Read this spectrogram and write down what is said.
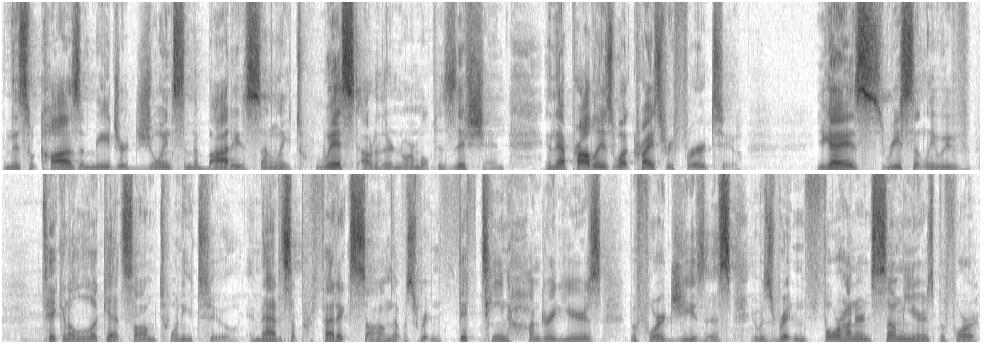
And this would cause the major joints in the body to suddenly twist out of their normal position. And that probably is what Christ referred to. You guys, recently we've taken a look at Psalm 22, and that is a prophetic psalm that was written 1,500 years before Jesus. It was written 400 and some years before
